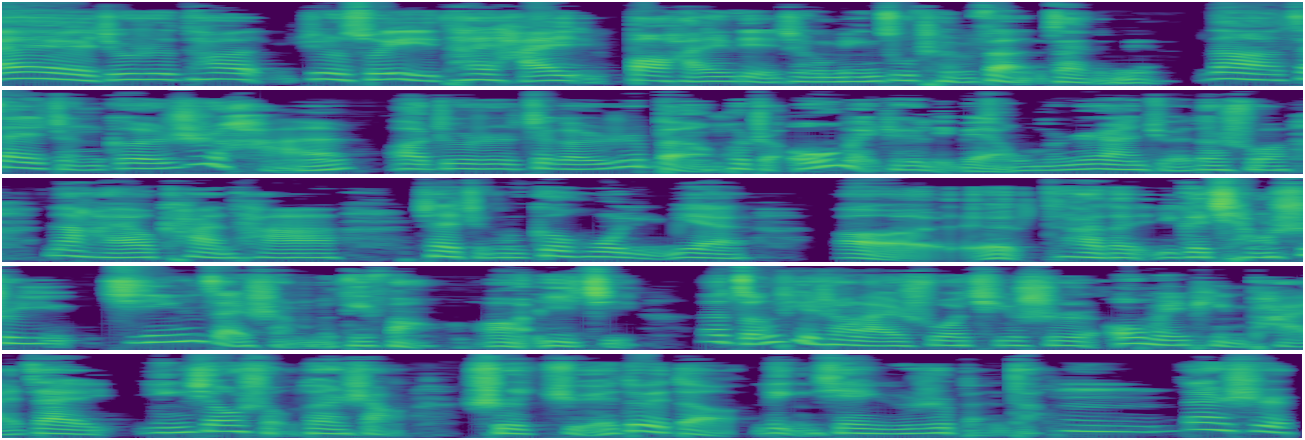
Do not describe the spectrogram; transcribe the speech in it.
哎，就是它，就是所以它还包含一点这个民族成分在里面。那在整个日韩啊、就是这个日本或者欧美这个里面，我们仍然觉得说，那还要看它在整个客户里面，呃呃，它的一个强势基因在什么地方啊，以及那整体上来说，其实欧美品牌在营销手段上是绝对的领先于日本的。嗯但是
